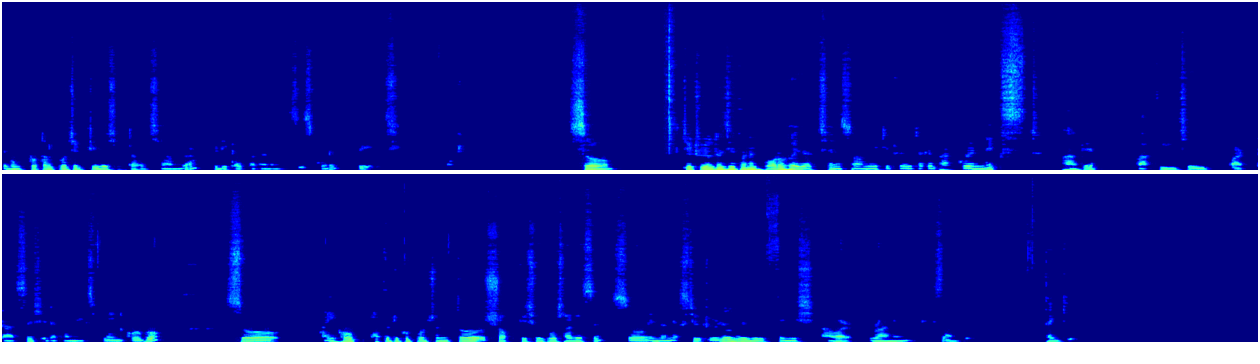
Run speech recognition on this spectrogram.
এবং টোটাল প্রজেক্ট ডিউরেশনটা হচ্ছে আমরা ক্রিটিক্যাল অ্যানালাইসিস করে পেয়েছি সো টিউটোরিয়ালটা যেহেতু অনেক বড় হয়ে যাচ্ছে সো আমি টিউটোরিয়ালটাকে ভাগ করে নেক্সট ভাগে বাকি যে পার্টটা আছে সেটাকে আমি এক্সপ্লেইন করব। সো আই হোপ এতটুকু পর্যন্ত সবকিছু বোঝা গেছে। So in the next tutorial we will finish our running example Thank you.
